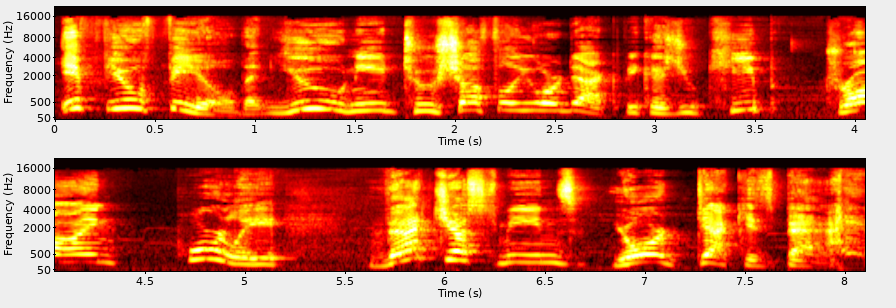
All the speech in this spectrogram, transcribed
If you feel that you need to shuffle your deck because you keep drawing poorly, that just means your deck is bad.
